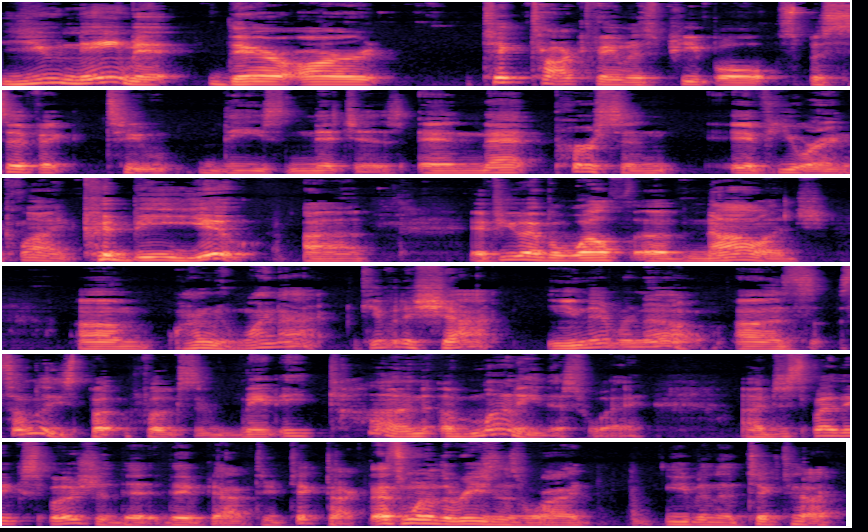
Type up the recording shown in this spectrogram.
you name it, there are TikTok famous people specific to these niches, and that person, if you are inclined, could be you. Uh, if you have a wealth of knowledge, um, I mean, why not give it a shot? You never know. Uh, some of these folks have made a ton of money this way, uh, just by the exposure that they've got through TikTok. That's one of the reasons why even the TikTok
